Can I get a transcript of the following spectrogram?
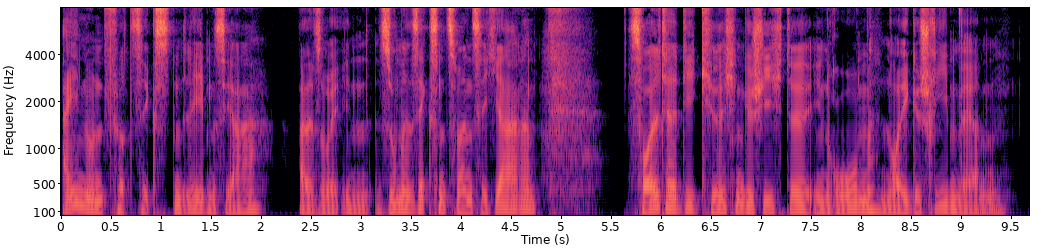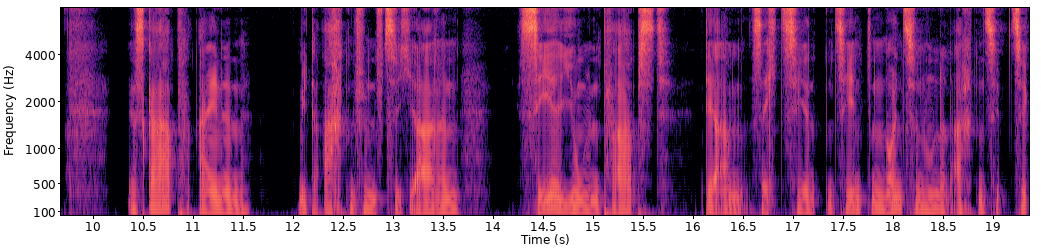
41. Lebensjahr, also in Summe 26 Jahre, sollte die Kirchengeschichte in Rom neu geschrieben werden. Es gab einen mit 58 Jahren sehr jungen Papst, der am 16.10.1978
